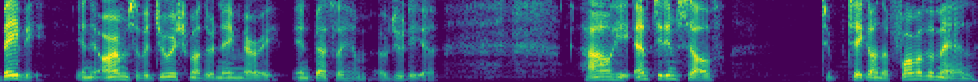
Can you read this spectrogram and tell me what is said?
baby in the arms of a Jewish mother named Mary in Bethlehem of Judea. How he emptied himself to take on the form of a man,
